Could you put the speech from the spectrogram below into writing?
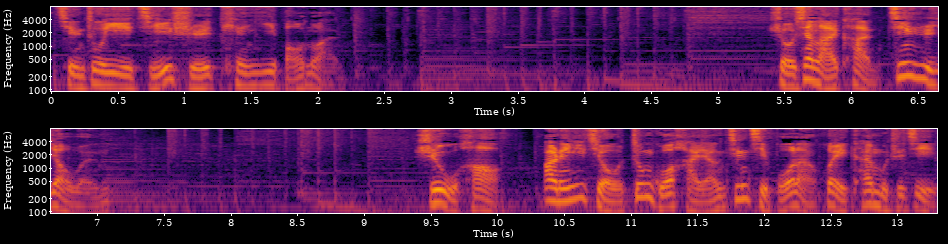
请注意及时添衣保暖。首先来看今日要闻。十五号，二零一九中国海洋经济博览会开幕之际，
